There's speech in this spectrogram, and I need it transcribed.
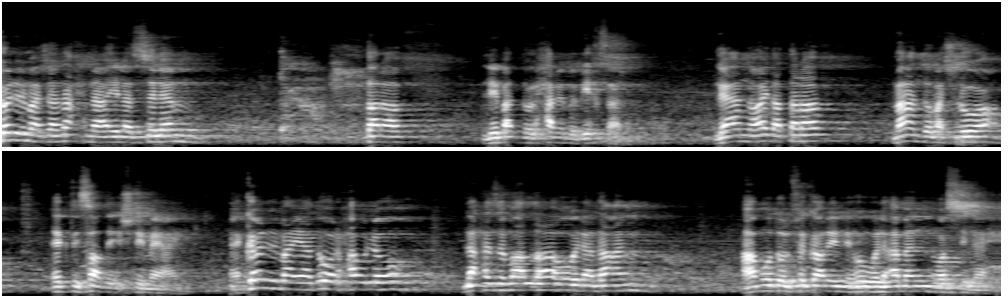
كل ما جنحنا إلى السلم طرف اللي بده الحرب بيخسر. لأنه هيدا الطرف ما عنده مشروع اقتصادي اجتماعي. كل ما يدور حوله لحزب الله هو لدعم عموده الفكري اللي هو الأمن والسلاح.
